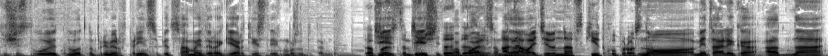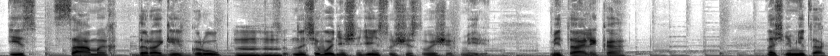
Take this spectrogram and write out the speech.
существует, ну вот, например, в принципе, самые дорогие артисты, их может быть там По 10, пальцам 10 пересчитать, по да. пальцам. А да. давайте на вскидку просто. Но Металлика одна из самых дорогих групп с- на сегодняшний день существующих в мире. Металлика, начнем не так.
